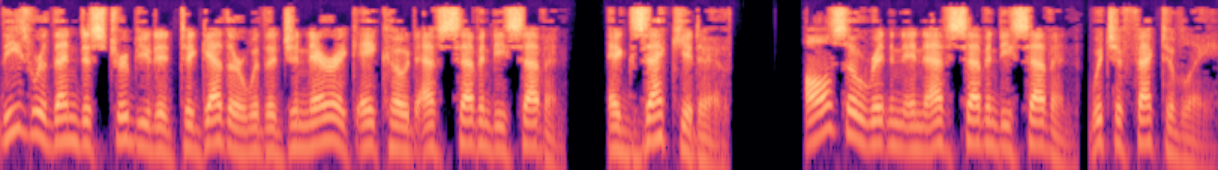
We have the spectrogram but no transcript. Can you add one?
These were then distributed together with a generic A-Code F77 executive also written in F77, which effectively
